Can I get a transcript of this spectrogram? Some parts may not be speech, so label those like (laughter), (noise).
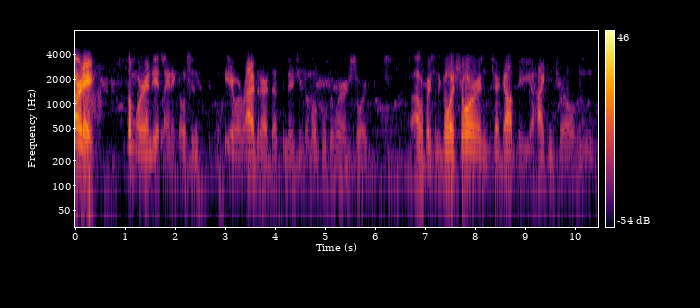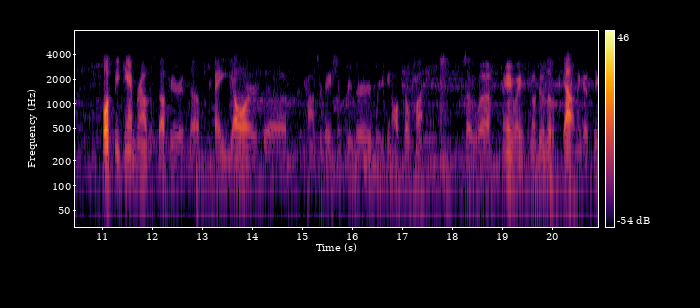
stardate somewhere in the Atlantic Ocean. (laughs) We have arrived at our destination. The locals are wearing shorts. Uh, we're fixing to go ashore and check out the hiking trails and supposed to be campgrounds and stuff here at the Bayard uh, Conservation Preserve where you can also hunt. So, uh, anyways, we're gonna do a little scouting and go see.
